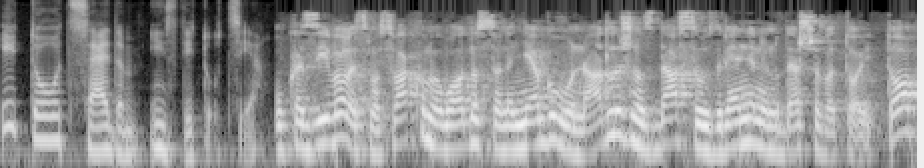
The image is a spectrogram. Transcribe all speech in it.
i to od sedam institucija. Ukazivale smo svakome u odnosu na njegovu nadležnost da se u Zrenjaninu dešava to i to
